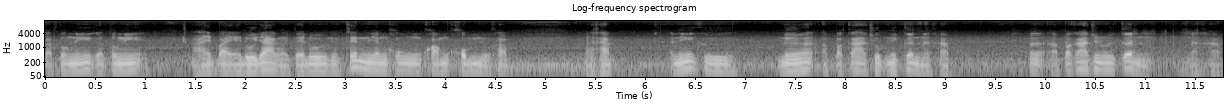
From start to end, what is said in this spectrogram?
กับตรงนี้กับตรงนี้หายไปดูยากหน่อยแต่ดูเส้นยังคงความคมอยู่ครับนะครับ อันนี้คือเนื้ออัปปาก้าชุบนิกเกิลนะครับเอออัปปาก้าชุบนิกเกิลนะครับ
